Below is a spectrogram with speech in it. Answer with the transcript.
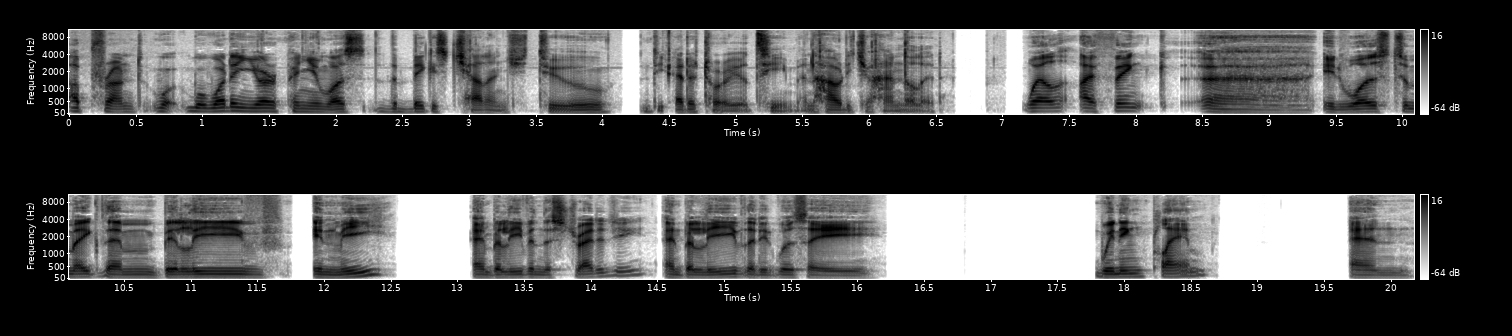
upfront. What, what, in your opinion, was the biggest challenge to the editorial team, and how did you handle it? Well, I think uh, it was to make them believe in me and believe in the strategy and believe that it was a winning plan and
